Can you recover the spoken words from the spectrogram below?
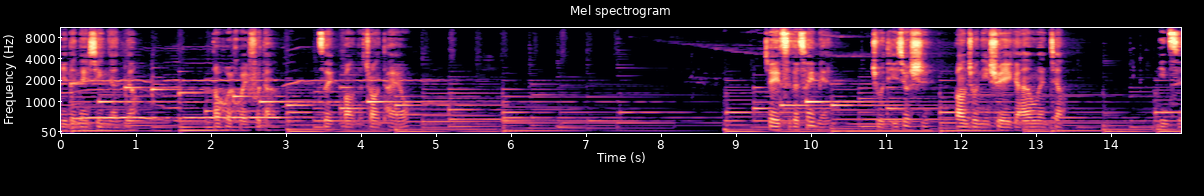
你的内心能量都会恢复到最棒的状态哦。这一次的催眠主题就是帮助你睡一个安稳觉，因此，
